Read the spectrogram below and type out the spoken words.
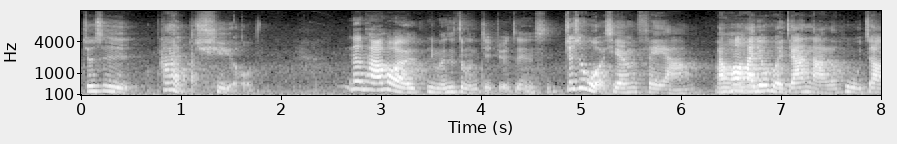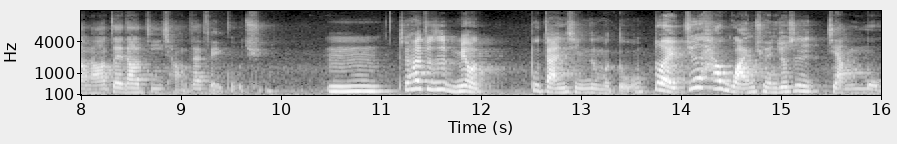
就是他很 chill，那他后来你们是怎么解决这件事？就是我先飞啊，然后他就回家拿了护照，然后再到机场再飞过去。嗯，所以他就是没有不担心这么多对，就是他完全就是江墨，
